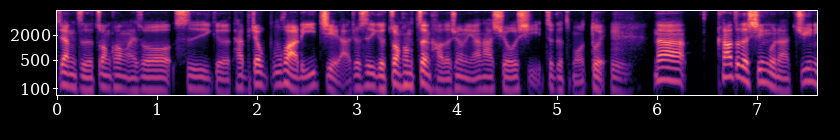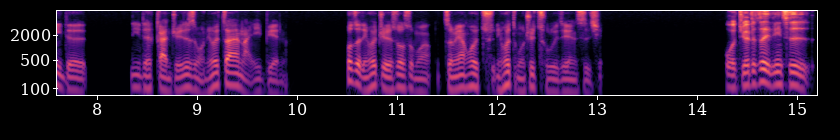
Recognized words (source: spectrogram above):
这样子的状况来说，是一个他比较无法理解啊，就是一个状况正好的兄弟，你让他休息，这个怎么对？嗯，那看到这个新闻啊，G 你的你的感觉是什么？你会站在哪一边呢？或者你会觉得说什么？怎么样会处？你会怎么去处理这件事情？我觉得这一定是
